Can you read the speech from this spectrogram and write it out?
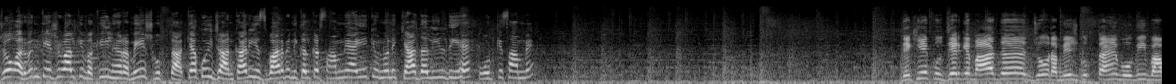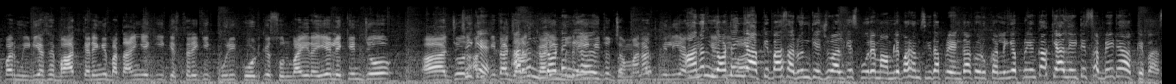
जो अरविंद केजरीवाल के वकील हैं रमेश गुप्ता क्या कोई जानकारी इस बारे में निकलकर सामने आई है कि उन्होंने क्या दलील दी है कोर्ट के सामने? देखिए कुछ देर के बाद जो रमेश गुप्ता हैं वो भी वहाँ पर मीडिया से बात करेंगे बताएँगे कि किस तरह की पूरी कोर्ट की सुनवाई रही है। लेकिन जो जो अंकिता जानकारी मिल रही है जो जमानत मिली है आनंद लौटेंगे आपके पास अरविंद केजरीवाल के इस पूरे मामले पर हम सीधा प्रियंका को रुक कर लेंगे। प्रियंका क्या लेटेस्ट अपडेट है आपके पास?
